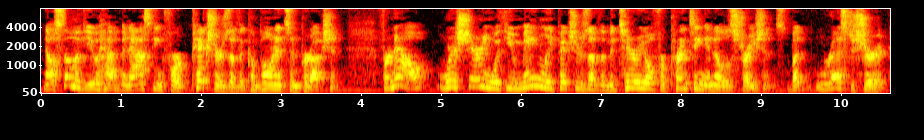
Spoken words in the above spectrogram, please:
Now, some of you have been asking for pictures of the components in production. For now, we're sharing with you mainly pictures of the material for printing and illustrations, but rest assured,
